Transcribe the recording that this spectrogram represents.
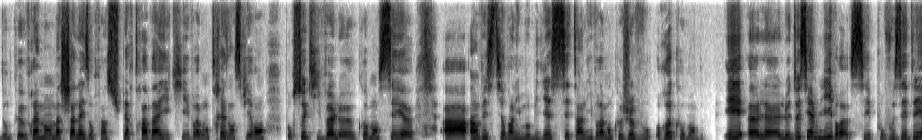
Donc euh, vraiment, machallah, ils ont fait un super travail et qui est vraiment très inspirant pour ceux qui veulent euh, commencer euh, à investir dans l'immobilier. C'est un livre vraiment que je vous recommande. Et le, deuxième livre, c'est pour vous aider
